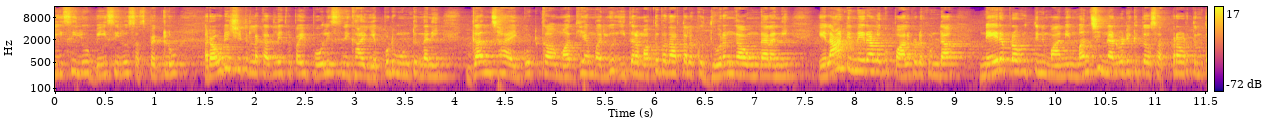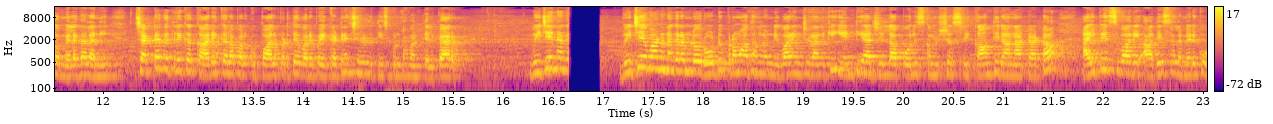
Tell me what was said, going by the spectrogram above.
డీసీలు బీసీలు సస్పెక్ట్లు రౌడీ షీటర్ల కదలికలపై పోలీసు నిఘా ఎప్పుడు ఉంటుందని గంజాయి గుట్కా మద్యం మరియు ఇతర మత్తు పదార్థాలకు దూరంగా ఉండాలని ఎలాంటి నేరాలకు పాల్పడకుండా నేర ప్రవృత్తిని మాని మంచి నడవడికతో సత్ప్రవర్తనతో మెలగాలని చట్ట వ్యతిరేక కార్యకలాపాలకు పాల్పడితే వారిపై కఠిన చర్యలు తీసుకుంటామని తెలిపారు. విజయనగరం విజయవాడ నగరంలో రోడ్డు ప్రమాదాలను నివారించడానికి ఎన్టీఆర్ జిల్లా police commissioner Shri Kanthi Rana Tata IPS వారి ఆదేశాల మేరకు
